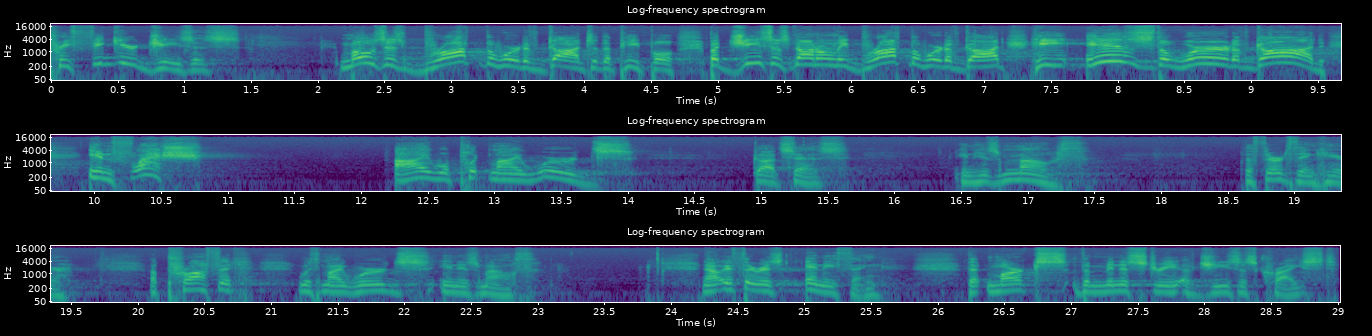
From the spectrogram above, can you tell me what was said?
prefigured Jesus. Moses brought the word of God to the people, but Jesus not only brought the word of God, he is the word of God in flesh. I will put my words, God says, in his mouth. The third thing here a prophet with my words in his mouth. Now, if there is anything that marks the ministry of Jesus Christ,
